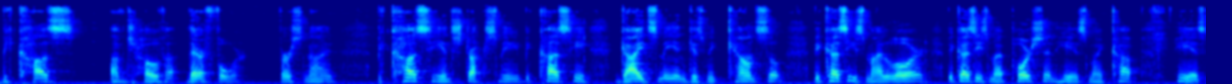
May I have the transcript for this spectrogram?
because of Jehovah, therefore, verse 9, because he instructs me, because he guides me and gives me counsel, because he's my Lord, because he's my portion, he is my cup, he has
